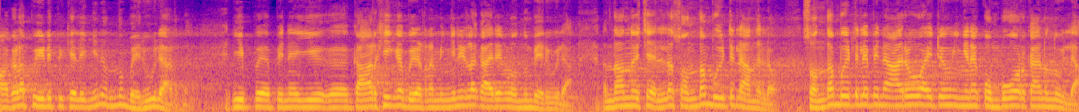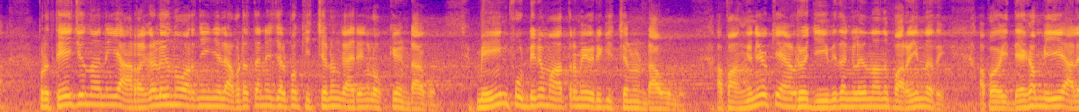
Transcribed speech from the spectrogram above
മകളെ പീഡിപ്പിക്കൽ ഇങ്ങനെയൊന്നും വരൂലായിരുന്നു. ഈ പിന്നെ ഈ ഗാർഹിക പീഡനം ഇങ്ങനെയുള്ള കാര്യങ്ങളൊന്നും വരൂല. എന്താണെന്ന് വെച്ചാൽ എല്ലാം സ്വന്തം വീട്ടിലാണല്ലോ. സ്വന്തം വീട്ടിൽ പിന്നെ ആരോ ആയിട്ടും ഇങ്ങനെ കൊമ്പ് കോർക്കാനൊന്നുമില്ല. പ്രത്യേകിച്ച് എന്ന് പറഞ്ഞാൽ ഈ അറകൾ എന്ന് പറഞ്ഞു കഴിഞ്ഞാൽ അവിടെ തന്നെ ചിലപ്പോൾ കിച്ചണും കാര്യങ്ങളൊക്കെ ഉണ്ടാകും. മെയിൻ ഫുഡിന് മാത്രമേ ഒരു കിച്ചൺ ഉണ്ടാവുള്ളൂ. അപ്പോൾ അങ്ങനെയൊക്കെയാണ് ഓരോ ജീവിതങ്ങളിൽ നിന്നാണ് പറയുന്നത്. അപ്പോൾ ഇദ്ദേഹം ഈ അല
